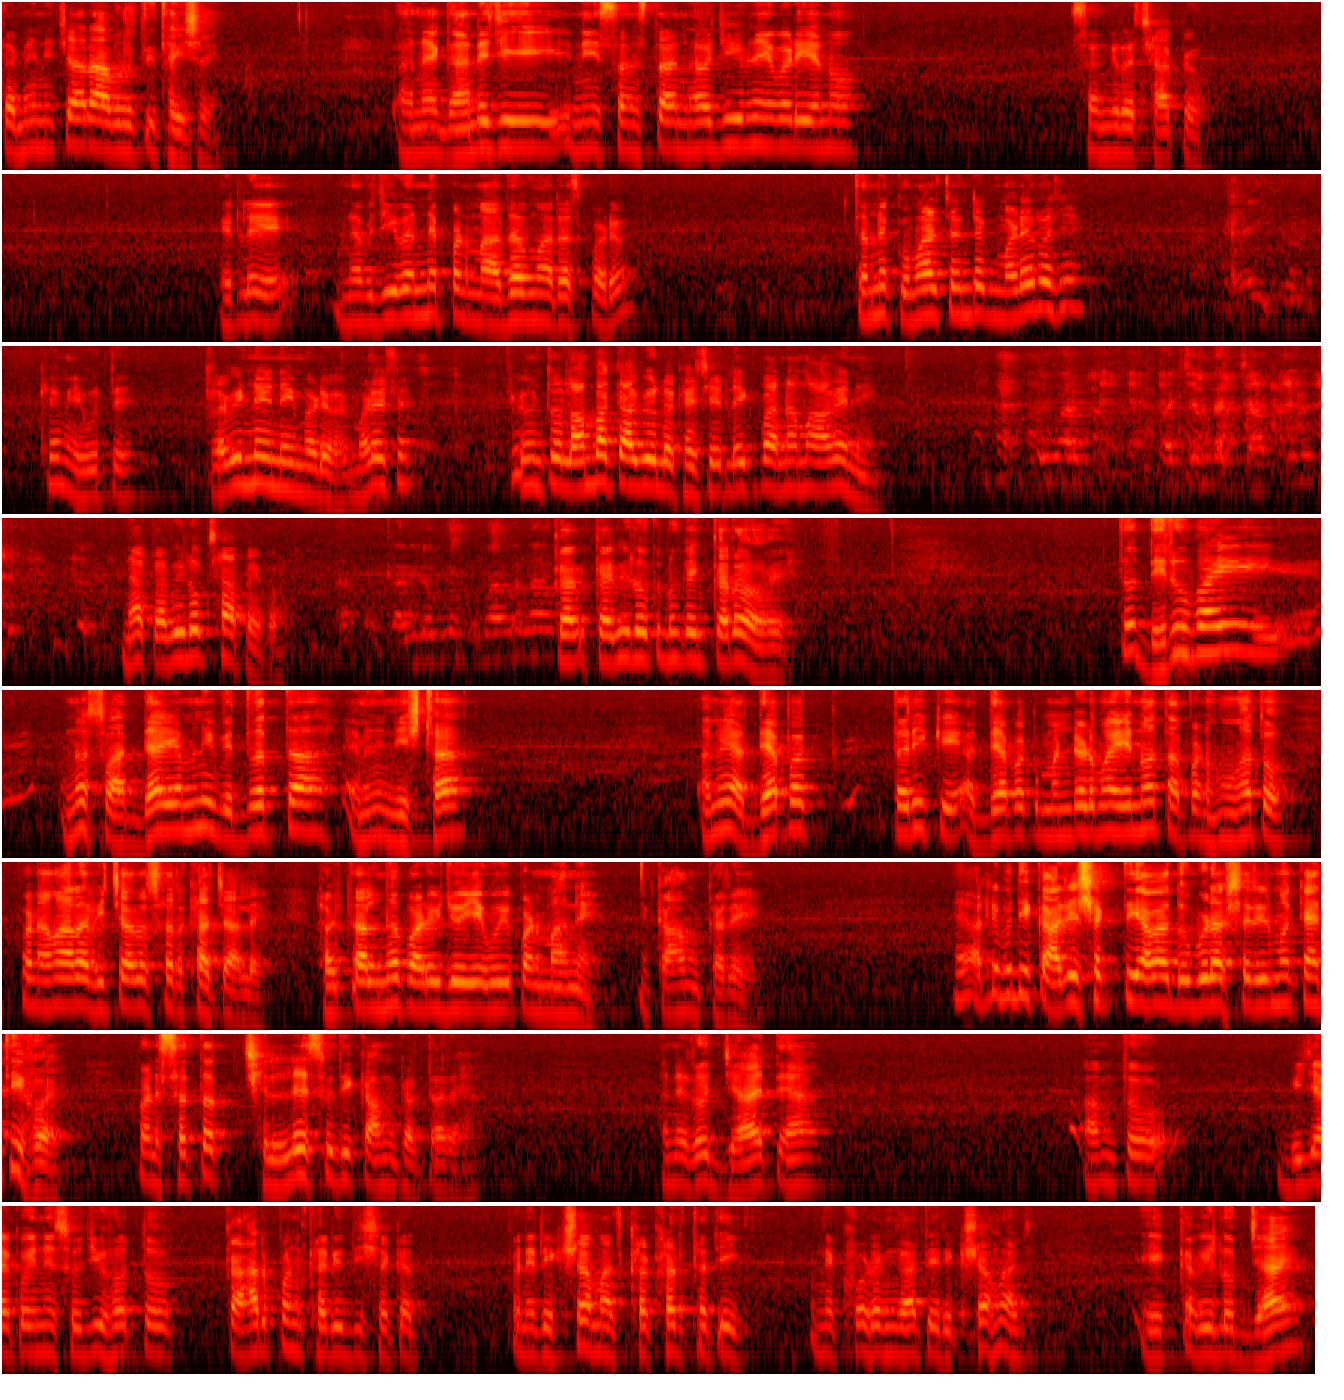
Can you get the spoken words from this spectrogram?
તમે એની ચાર આવૃત્તિ થઈ છે. અને ગાંધીજીની સંસ્થા નવજીવને વળી એનો સંગ્રહ છાપ્યો. એટલે નવજીવનને પણ માધવમાં રસ પડ્યો. તમને કુમારચંદ્રક મળેલો છે? કેમ એવું તે? પ્રવીણને નહીં મળ્યો હોય. મળે છે? પ્રવીણ તો લાંબા કાવ્યો લખે છે, એટલે એક પાનામાં આવે નહીં. ના, કવિલોક છાપે પણ. કવિ, કવિલોકનું કંઈક કરો હવે. તો ધીરુભાઈનો સ્વાધ્યાય, એમની વિદ્વત્તા, એમની નિષ્ઠા, અમે અધ્યાપક તરીકે, અધ્યાપક મંડળમાં એ નહોતા પણ હું હતો, પણ અમારા વિચારો સરખા ચાલે. હડતાલ ન પાડવી જોઈએ એવું પણ માને કામ કરે. આટલી બધી કાર્યશક્તિ આવા દુબળા શરીરમાં ક્યાંથી હોય? પણ સતત છેલ્લે સુધી કામ કરતા રહ્યા. અને રોજ જાય ત્યાં. આમ તો બીજા કોઈને સૂજી હોત તો કાર પણ ખરીદી શકત. પણ એ રિક્ષામાં જ ખખડ થતી અને ખોડંગાતી રિક્ષામાં જ એ કવિ લોક જાય,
